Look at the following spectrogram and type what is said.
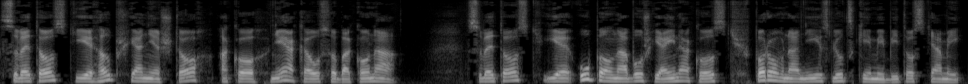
Svetosť je hĺbšia než to, ako nejaká osoba koná. Svetosť je úplná Božia inakosť v porovnaní s ľudskými bytostiami.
